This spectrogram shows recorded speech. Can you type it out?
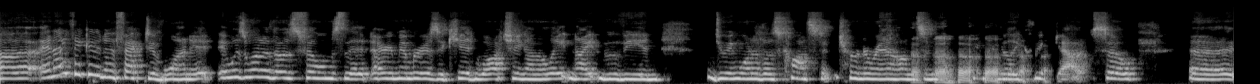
Uh, and I think an effective one. It, it was one of those films that I remember as a kid watching on a late night movie and doing one of those constant turnarounds and really creeped out. So uh,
